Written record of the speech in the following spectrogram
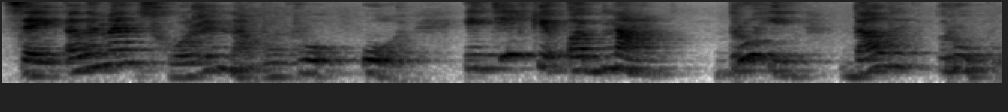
цей елемент схожий на букву О. І тільки одна другій дали руку.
